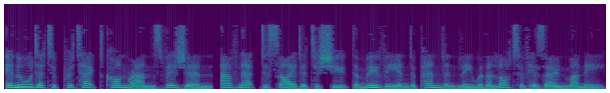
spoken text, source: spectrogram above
In order to protect Conran's vision, Avnet decided to shoot the movie independently with a lot of his own money.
